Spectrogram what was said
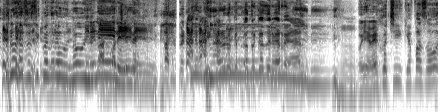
Tú no eras así cuando éramos novios. Otra cosa de real. Oye, ve, Jochi, ¿qué pasó?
